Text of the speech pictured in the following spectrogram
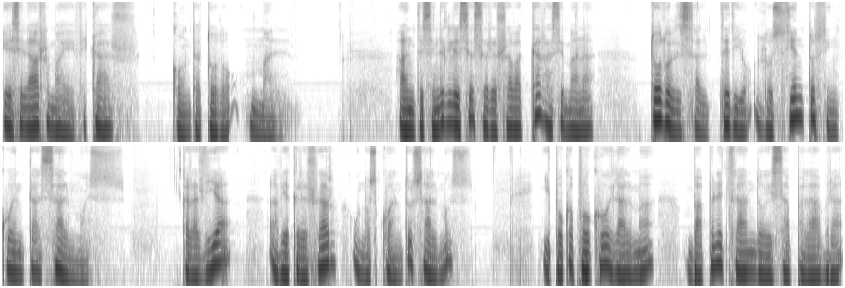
es el arma eficaz contra todo mal. Antes en la iglesia se rezaba cada semana todo el salterio, los 150 salmos. Cada día había que rezar unos cuantos salmos y poco a poco el alma va penetrando esa palabra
